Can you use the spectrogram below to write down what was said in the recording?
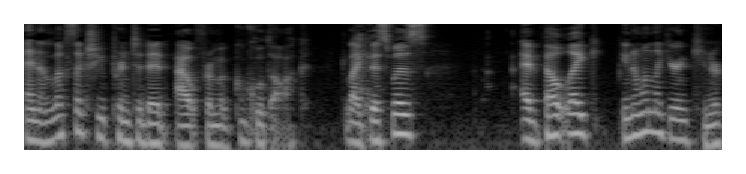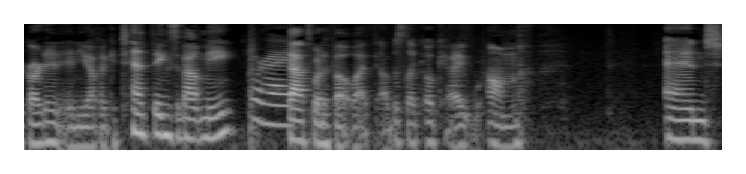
and it looks like she printed it out from a Google Doc. Like this was, I felt like you know when like you're in kindergarten and you have like ten things about me. Right. That's what it felt like. I was like, okay, um, and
